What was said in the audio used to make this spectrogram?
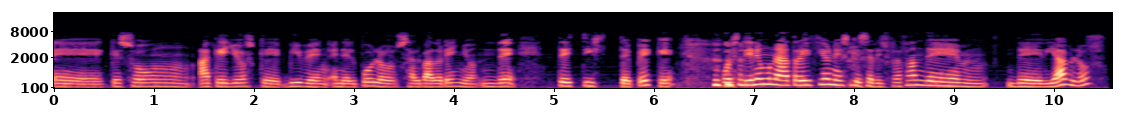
eh, que son aquellos que viven en el pueblo salvadoreño de Techistepeque, pues tienen una tradición es que se disfrazan de, de diablos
